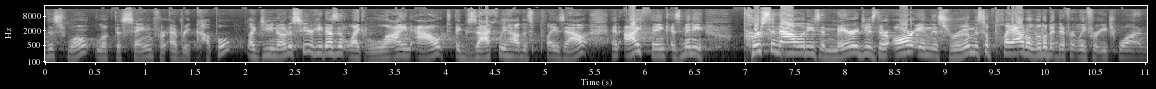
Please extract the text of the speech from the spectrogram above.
this won't look the same for every couple. Like, do you notice here? He doesn't like line out exactly how this plays out. And I think as many personalities and marriages there are in this room, this will play out a little bit differently for each one.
